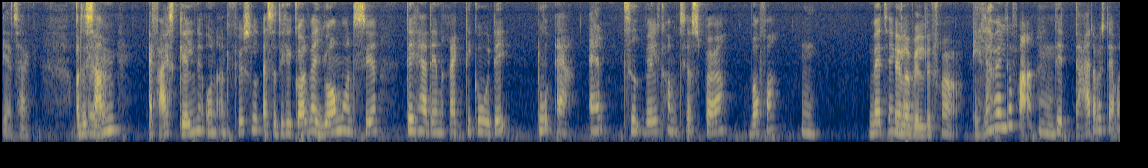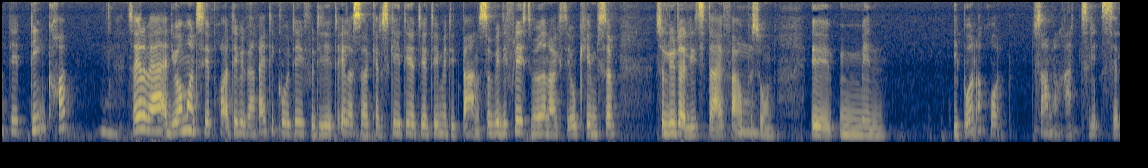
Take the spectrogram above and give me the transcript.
ja tak. Og det samme er faktisk gældende under en fødsel. Altså det kan godt være, at jordmoren siger, det her det er en rigtig god idé. Du er altid velkommen til at spørge, hvorfor? Mm. Hvad tænker Eller vælge det fra. Eller vælge det fra. Mm. Det er dig, der bestemmer. Det er din krop. Mm. Så kan det være, at jordmoren siger, prøv at det vil være en rigtig god idé, fordi at ellers så kan der ske det og det og det med dit barn. Så vil de fleste møder nok sige, okay, men så, så lytter jeg lige til dig, fagperson. Mm. Øh, men i bund og grund, så har man ret til selv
